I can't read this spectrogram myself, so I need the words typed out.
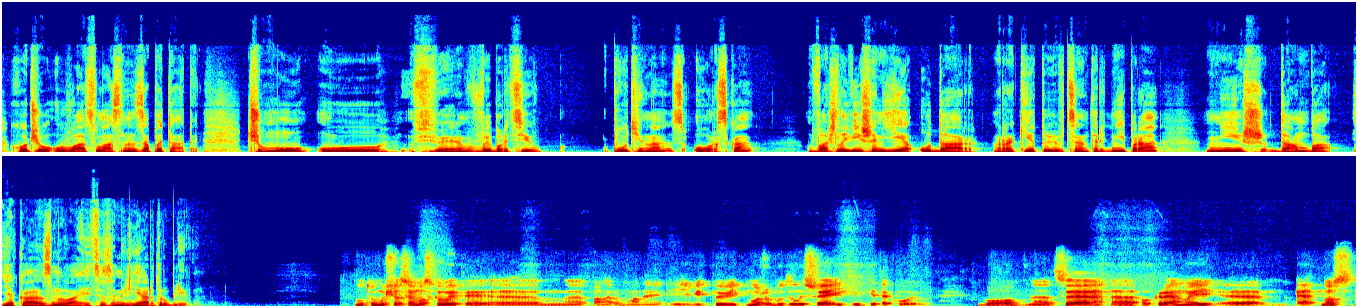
хочу у вас власне запитати, чому у е, виборців Путіна з Орска важливішим є удар ракетою в центр Дніпра, ніж дамба, яка змивається за мільярд рублів? Ну тому що це московити, е, пане Романе, і відповідь може бути лише і тільки такою. Бо е, це е, окремий е, етнос,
